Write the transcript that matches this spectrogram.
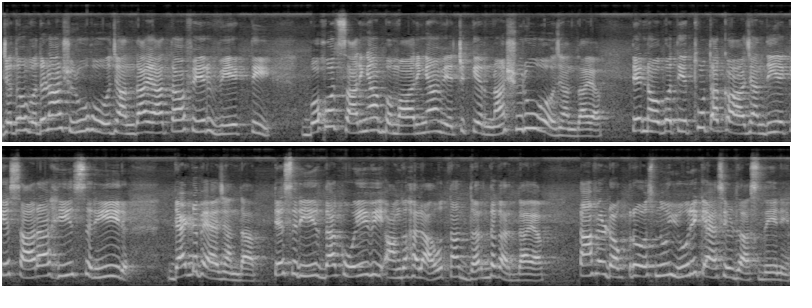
ਜਦੋਂ ਵਧਣਾ ਸ਼ੁਰੂ ਹੋ ਜਾਂਦਾ ਆ, ਤਾਂ ਫਿਰ ਵਿਅਕਤੀ ਬਹੁਤ ਸਾਰੀਆਂ ਬਿਮਾਰੀਆਂ ਵਿੱਚ ਘਿਰਨਾ ਸ਼ੁਰੂ ਹੋ ਜਾਂਦਾ ਆ। ਤੇ ਨੌਬਤ ਇੱਥੋਂ ਤੱਕ ਆ ਜਾਂਦੀ ਹੈ ਕਿ ਸਾਰਾ ਹੀ ਸਰੀਰ ਡੈੱਡ ਪੈ ਜਾਂਦਾ ਤੇ ਸਰੀਰ ਦਾ ਕੋਈ ਵੀ ਅੰਗ ਹਿਲਾਓ ਤਾਂ ਦਰਦ ਕਰਦਾ ਆ। ਤਾਂ ਫਿਰ ਡਾਕਟਰ ਉਸ ਨੂੰ ਯੂਰਿਕ ਐਸਿਡ ਦੱਸਦੇ ਨੇ।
